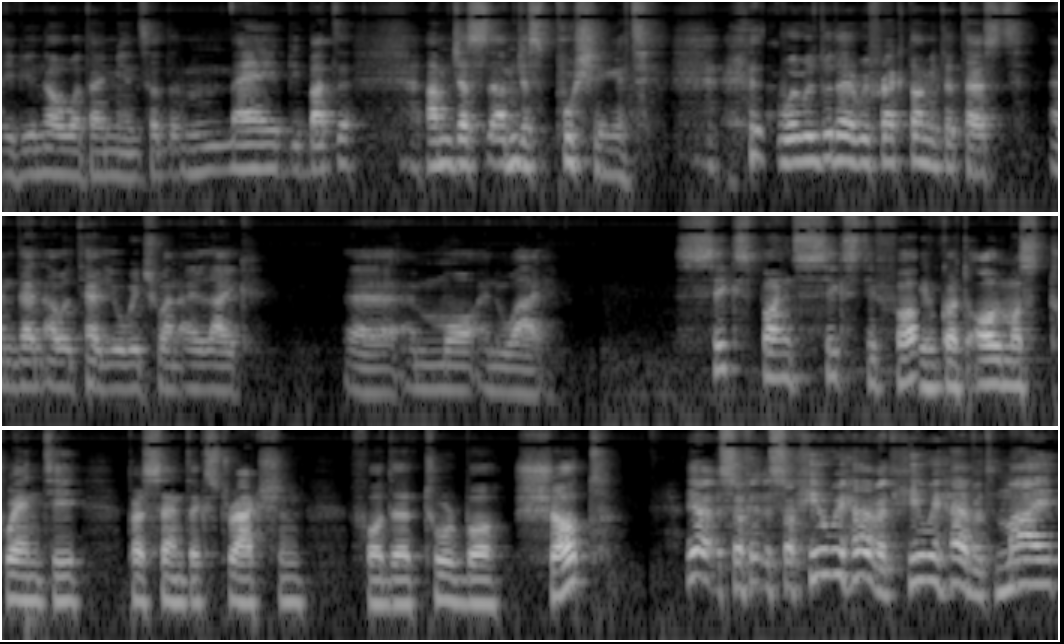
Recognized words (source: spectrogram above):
if you know what I mean. So maybe, but uh, I'm just I'm just pushing it. we will do the refractometer test, and then I will tell you which one I like uh, more and why. 6.64. You've got almost 20% extraction for the turbo shot. Yeah, so, so here we have it. Here we have it. My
